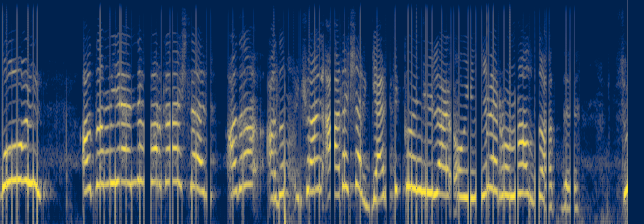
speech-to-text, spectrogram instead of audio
Gol! Adamı yendim arkadaşlar. Adam adam şu an arkadaşlar gerçek oyuncular oynuyor ve Ronaldo attı. Sü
